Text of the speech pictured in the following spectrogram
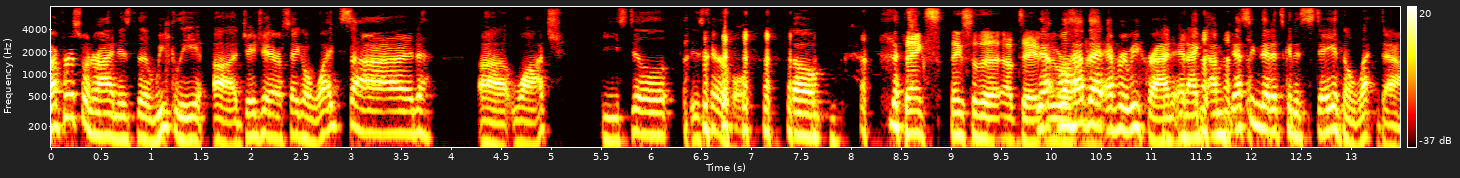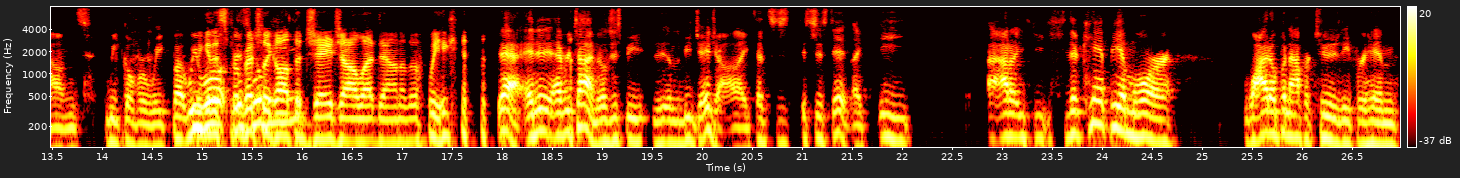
My first one, Ryan, is the weekly uh, JJ Arcega Whiteside uh, watch. He still is terrible. so Thanks, thanks for the update. yeah, We we'll were- have that every week, Ryan. And I, I'm guessing that it's going to stay in the letdowns week over week. But we, We, will can just this will perpetually call it the J Jaw letdown of the week. Yeah, and it, every time it'll just be it'll be J Jaw. Like that's just, it's just it. Like he, I don't. he- there can't be a more wide open opportunity for him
